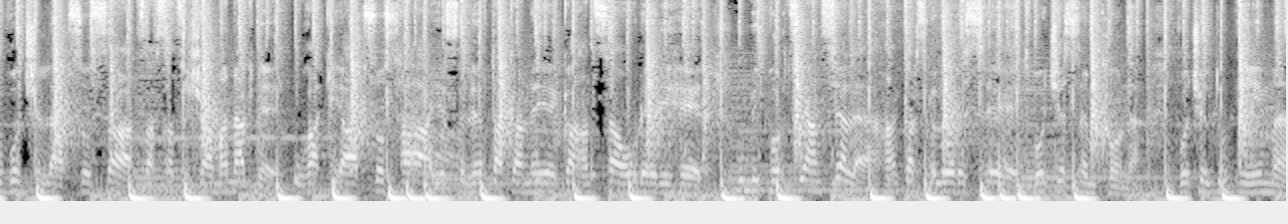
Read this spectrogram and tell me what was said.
ու ոչ էլ ափսոսա ծախսած է ժամանակն է ուղակի ափսոս հա ես էլ հերթական է եկա անցա օրերի հետ ու մի փորձի անցյալը հանկարծ գլորես հետ ոչ ես եմ քոնը ոչ էլ դու իմը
